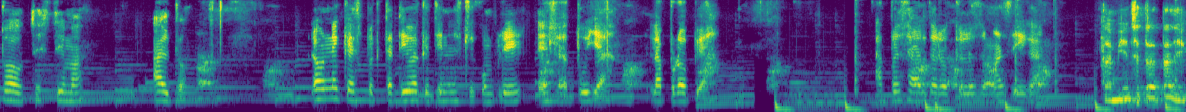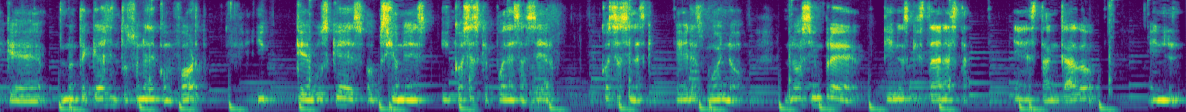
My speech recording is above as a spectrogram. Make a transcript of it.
tu autoestima alto, la única expectativa que tienes que cumplir es la tuya, la propia, a pesar de lo que los demás digan. También se trata de que no te quedes en tu zona de confort y que busques opciones y cosas que puedes hacer, cosas en las que eres bueno. No siempre tienes que estar hasta estancado en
